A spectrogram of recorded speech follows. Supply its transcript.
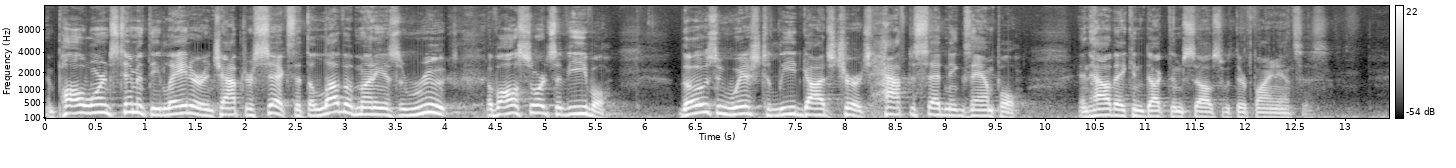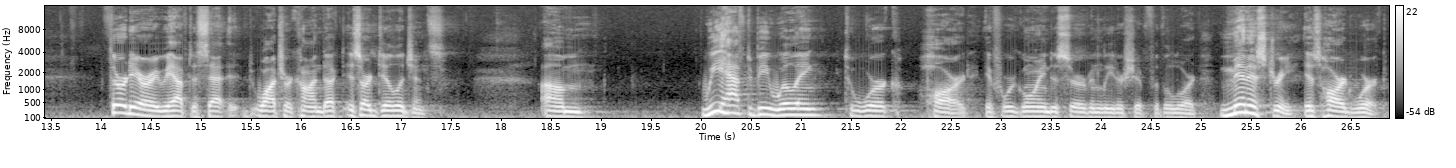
And Paul warns Timothy later in chapter 6 that the love of money is the root of all sorts of evil. Those who wish to lead God's church have to set an example in how they conduct themselves with their finances. Third area we have to set, watch our conduct is our diligence. Um, we have to be willing to work hard if we're going to serve in leadership for the Lord. Ministry is hard work.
